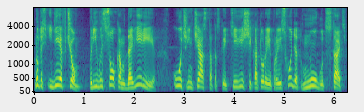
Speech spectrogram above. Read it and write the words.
Ну, то есть идея в чем? При высоком доверии очень часто, так сказать, те вещи, которые происходят, могут стать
